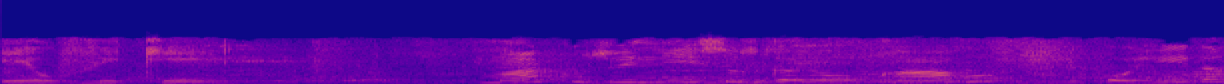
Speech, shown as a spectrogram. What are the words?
eu fiquei? Marcos Vinícius ganhou um carro de corrida,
